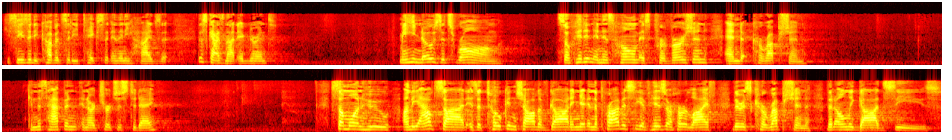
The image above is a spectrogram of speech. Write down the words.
He sees it, he covets it, he takes it, and then he hides it. This guy's not ignorant. I mean, he knows it's wrong. So, hidden in his home is perversion and corruption. Can this happen in our churches today? Someone who, on the outside, is a token child of God, and yet in the privacy of his or her life, there is corruption that only God sees.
